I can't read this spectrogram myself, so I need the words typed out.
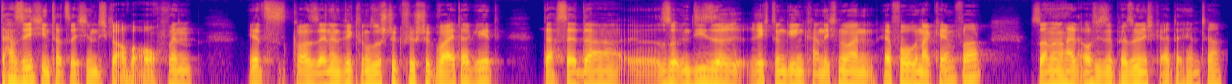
da sehe ich ihn tatsächlich. Und ich glaube auch, wenn jetzt quasi seine Entwicklung so Stück für Stück weitergeht, dass er da äh, so in diese Richtung gehen kann. Nicht nur ein hervorragender Kämpfer, sondern halt auch diese Persönlichkeit dahinter.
